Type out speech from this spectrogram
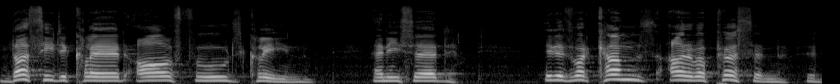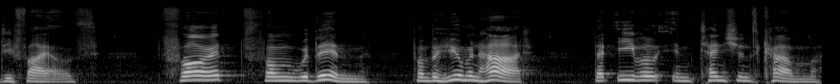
Thus he declared all foods clean, and he said, it is what comes out of a person defiles. For it from within, from the human heart, that evil intentions come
